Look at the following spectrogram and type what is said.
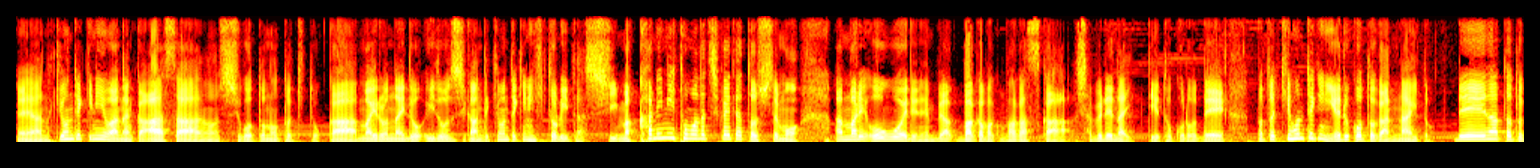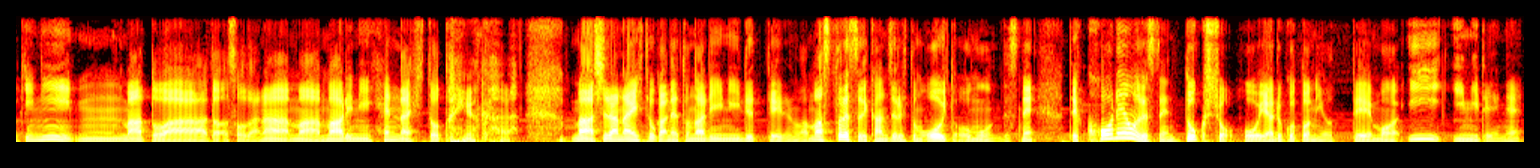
えー、あの基本的にはなんか朝の仕事の時とか、まあ、いろんな移動移動時間で基本的に一人だし、まあ、仮に友達がいたとしても、あんまり大声でね、バカバカバカすか喋れないっていうところで、また基本的にやることがないと。で、なった時に、うん、まあ、あとは、そうだな、まあ、周りに変な人というか まあ、知らない人がね、隣にいるっていうのは、まあ、ストレスで感じる人も多いと思うんですね。で、これをですね、読書をやることによって、もう、いい意味でね、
